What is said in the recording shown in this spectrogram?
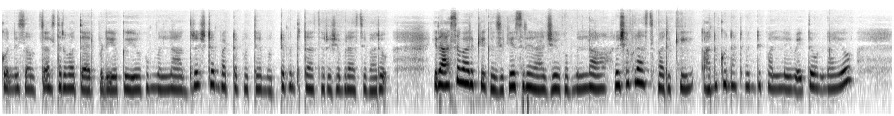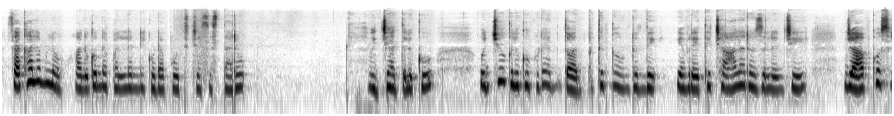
కొన్ని సంవత్సరాల తర్వాత ఏర్పడే యొక్క యోగం వల్ల అదృష్టం పట్టపోతే మొట్టమొదట రాశి వృషభ రాశి వారు. ఈ రాశి వారికి గజకేసరి రాజయోగం వల్ల వృషభ రాశి వారికి అనుకున్నటువంటి పనులు ఏవైతే ఉన్నాయో సకాలంలో అనుకున్న పనులన్నీ కూడా పూర్తి చేసిస్తారు. విద్యార్థులకు ఉద్యోగులకు కూడా ఎంతో అద్భుతంగా ఉంటుంది. ఎవరైతే చాలా రోజుల నుంచి జాబ్ కోసం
